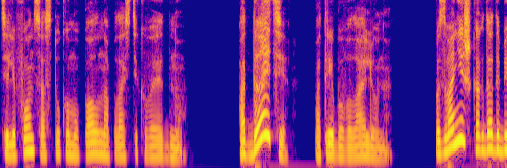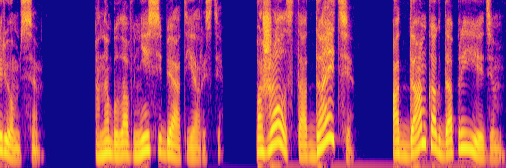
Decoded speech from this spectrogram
Телефон со стуком упал на пластиковое дно. «Отдайте!» — потребовала Алена. «Позвонишь, когда доберемся». Она была вне себя от ярости. «Пожалуйста, отдайте!» «Отдам, когда приедем».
